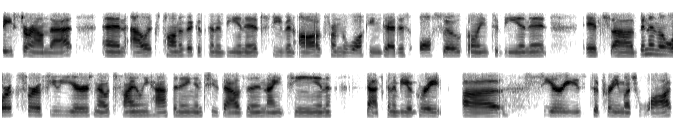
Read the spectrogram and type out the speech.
based around that and aleks paunovic is going to be in it. Steven Ogg from the walking dead is also going to be in it. It's uh been in the works for a few years. Now it's finally happening in 2019 that's going to be a great uh series to pretty much watch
